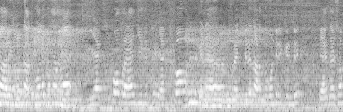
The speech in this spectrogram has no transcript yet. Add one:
കാര്യങ്ങളുണ്ട് അതുപോലെ തന്നെ എക്സ്പോ പ്ലാൻ ചെയ്തിട്ട് എക്സ്പോ പിന്നെ ഫ്രണ്ടിൽ നടന്നുകൊണ്ടിരിക്കുന്നുണ്ട്. ഏകദേശം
